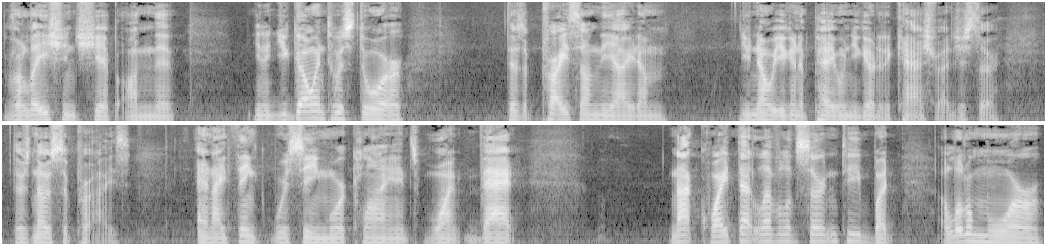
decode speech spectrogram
relationship on the, you know, you go into a store, there's a price on the item, you know what you're going to pay when you go to the cash register. There's no surprise. and I think we're seeing more clients want that, not quite that level of certainty, but a little more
